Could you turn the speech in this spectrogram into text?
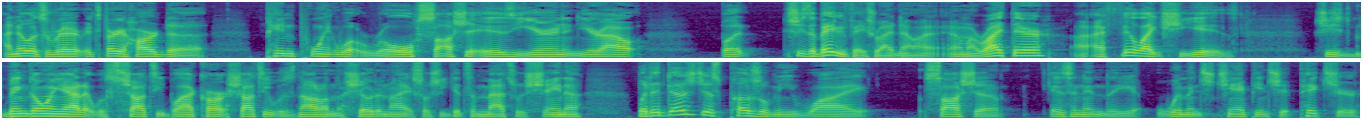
I know it's very it's very hard to pinpoint what role Sasha is year in and year out, but she's a babyface right now. Am I right there? I feel like she is. She's been going at it with Shotzi Blackheart. Shotzi was not on the show tonight, so she gets a match with Shayna. But it does just puzzle me why Sasha isn't in the women's championship picture.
